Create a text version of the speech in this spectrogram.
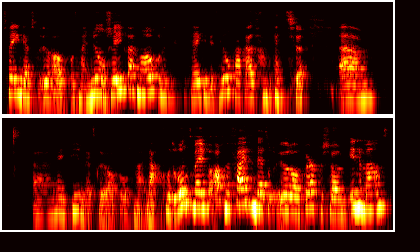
32 euro, volgens mij 0,7 uit mijn hoofd, want ik reken dit heel vaak uit voor mensen. Um, uh, nee, 34 euro volgens mij. Nou goed, rond hem even af naar 35 euro per persoon in de maand.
